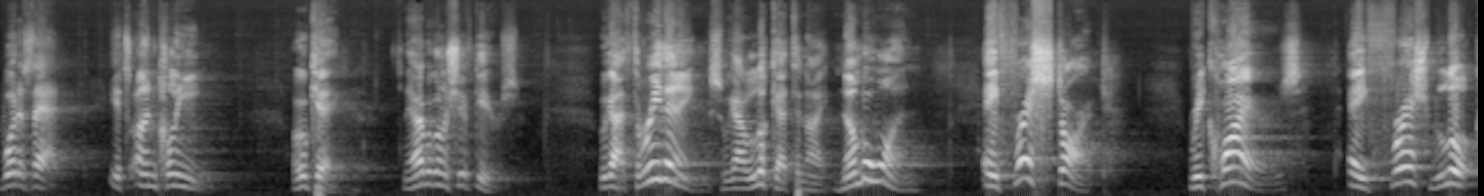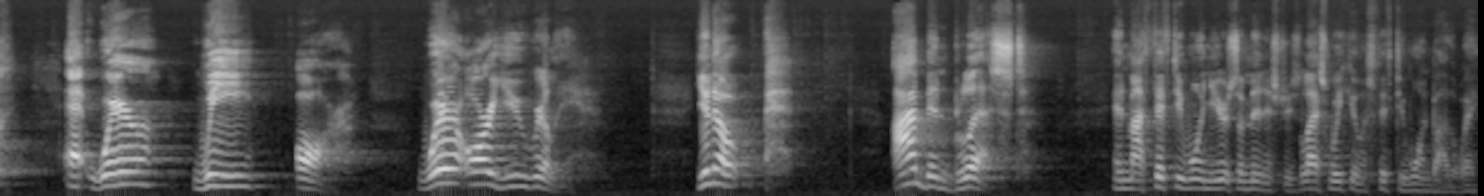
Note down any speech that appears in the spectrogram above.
What is that? It's unclean. Okay, now we're going to shift gears. We got three things we got to look at tonight. Number one, a fresh start requires a fresh look at where we are. Where are you really? You know, I've been blessed in my 51 years of ministries. Last weekend was 51, by the way.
